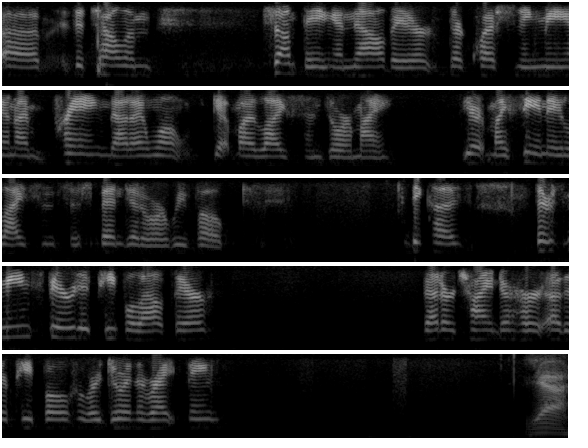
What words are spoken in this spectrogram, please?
uh, to tell them something, and now they're they're questioning me, and I'm praying that I won't get my license or my my CNA license suspended or revoked because there's mean-spirited people out there that are trying to hurt other people who are doing the right thing. Yeah,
